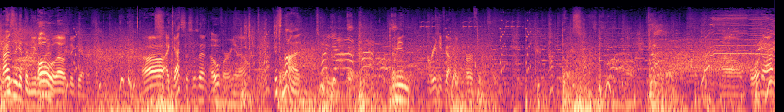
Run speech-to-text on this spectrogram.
Tries to get the needle. Oh, in. that was big damage. Uh, I guess this isn't over, you know? It's not. I mean, Green team's got like perfect. Um, or not.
